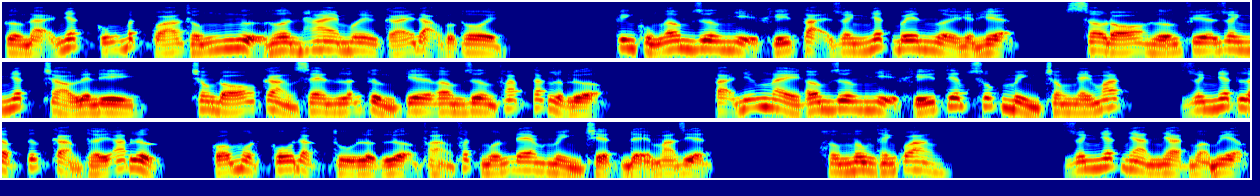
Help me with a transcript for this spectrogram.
cường đại nhất cũng bất quá thống ngự hơn hai mươi cái đạo vực thôi. Kinh khủng âm dương nhị khí tại doanh nhất bên người hiện hiện, sau đó hướng phía doanh nhất trào lên đi, trong đó càng xen lẫn từng tia âm dương pháp tắc lực lượng. Tại những này âm dương nhị khí tiếp xúc mình trong nháy mắt, doanh nhất lập tức cảm thấy áp lực, có một cô đặc thù lực lượng phảng phất muốn đem mình triệt để ma diệt. Hồng nông thánh quang. Doanh nhất nhàn nhạt mở miệng,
